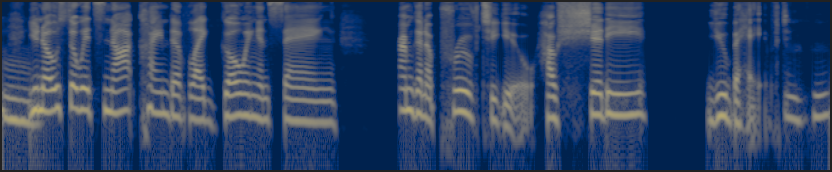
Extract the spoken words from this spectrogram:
Mm. You know, so it's not kind of like going and saying, I'm going to prove to you how shitty you behaved hmm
